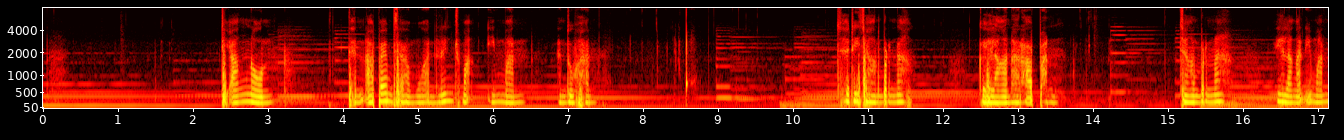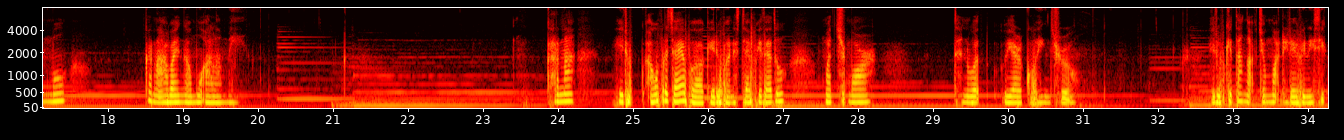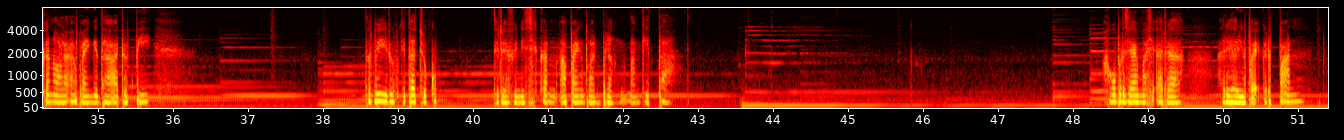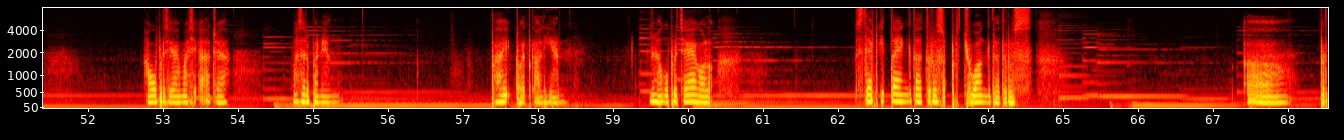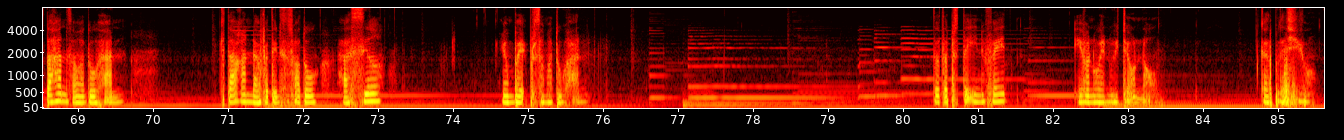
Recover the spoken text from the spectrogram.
di unknown dan apa yang bisa kamu andelin cuma iman dan Tuhan. Jadi jangan pernah kehilangan harapan. Jangan pernah kehilangan imanmu karena apa yang kamu alami. Karena hidup aku percaya bahwa kehidupan setiap kita tuh much more than what we are going through hidup kita nggak cuma didefinisikan oleh apa yang kita hadapi tapi hidup kita cukup didefinisikan apa yang Tuhan bilang tentang kita. Aku percaya masih ada hari-hari baik ke depan. Aku percaya masih ada masa depan yang baik buat kalian. Dan aku percaya kalau setiap kita yang kita terus berjuang kita terus uh, bertahan sama Tuhan kita akan dapetin sesuatu hasil yang baik bersama Tuhan tetap stay in faith even when we don't know. God bless you.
